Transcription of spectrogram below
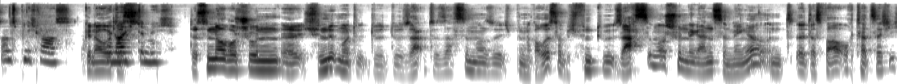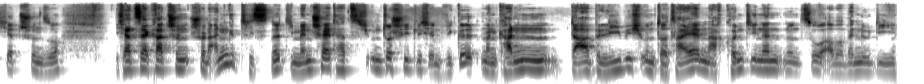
sonst bin ich raus. Genau. Erleuchte das, mich. Das sind aber schon, äh, ich finde immer, du, du, du, sag, du sagst immer so, ich bin raus, aber ich finde, du sagst immer schon eine ganze Menge und äh, das war auch tatsächlich jetzt schon so. Ich hatte es ja gerade schon, schon angeteased, ne? Die Menschheit hat sich unterschiedlich entwickelt. Man kann da beliebig unterteilen nach Kontinenten und so, aber wenn du die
